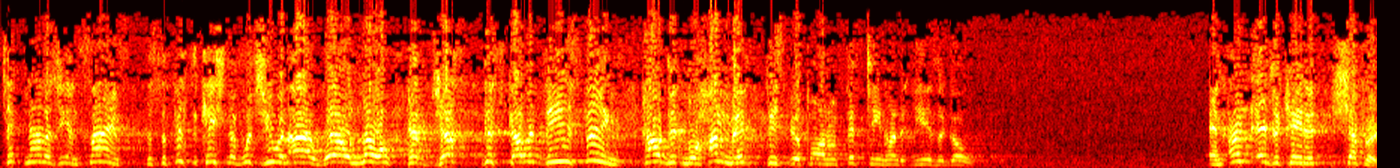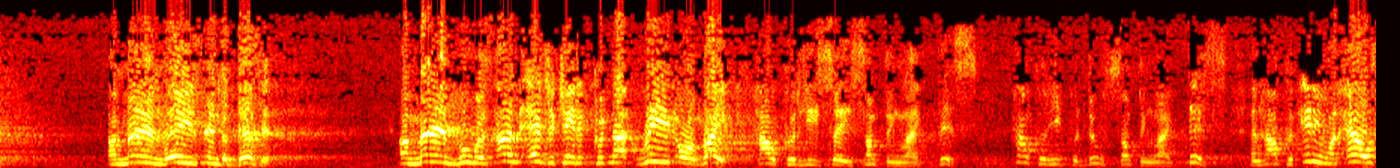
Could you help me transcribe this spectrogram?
Technology and science, the sophistication of which you and I well know, have just discovered these things. How did Muhammad, peace be upon him, 1500 years ago, an uneducated shepherd, a man raised in the desert, a man who was uneducated, could not read or write, how could he say something like this? How could he produce something like this? And how could anyone else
